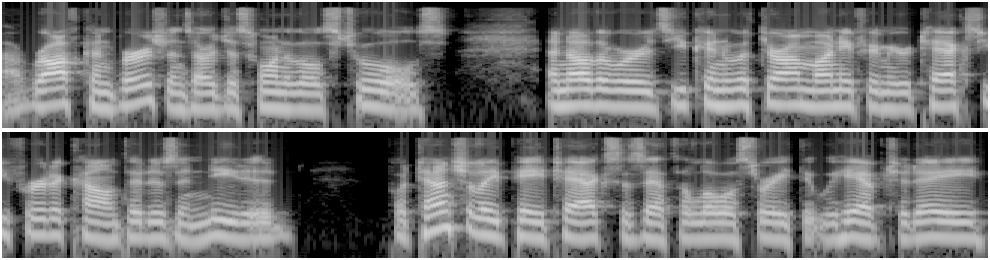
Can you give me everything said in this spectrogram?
Uh, Roth conversions are just one of those tools. In other words, you can withdraw money from your tax deferred account that isn't needed, potentially pay taxes at the lowest rate that we have today,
